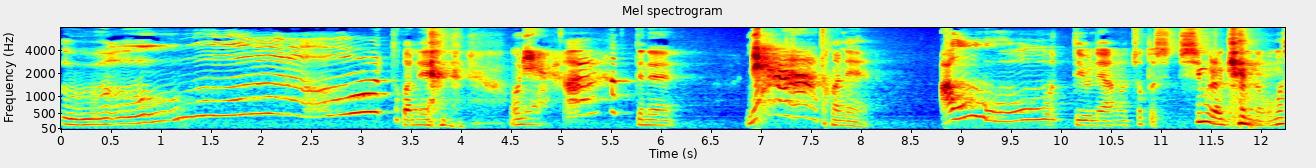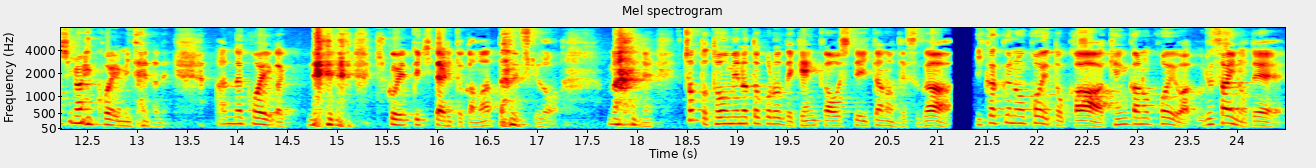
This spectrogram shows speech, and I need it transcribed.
うーとかね、おにゃーってね、にゃーとかね、あおーっていうね、あの、ちょっと志村けんの面白い声みたいなね、あんな声がね、聞こえてきたりとかもあったんですけど、まあね、ちょっと遠目のところで喧嘩をしていたのですが、威嚇の声とか喧嘩の声はうるさいので、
